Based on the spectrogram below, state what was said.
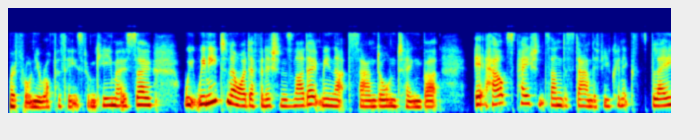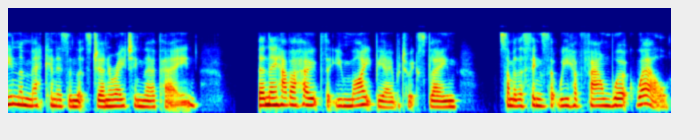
peripheral neuropathies from chemo. So we, we need to know our definitions, and I don't mean that to sound daunting, but it helps patients understand if you can explain the mechanism that's generating their pain then they have a hope that you might be able to explain some of the things that we have found work well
